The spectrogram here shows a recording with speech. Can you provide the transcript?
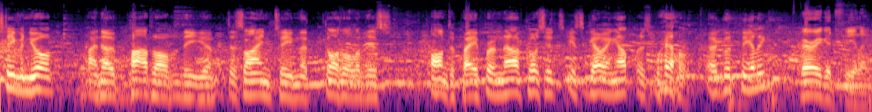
Stephen, you're, I know, part of the uh, design team that got all of this onto paper, and now, of course, it's, it's going up as well. A good feeling? Very good feeling.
